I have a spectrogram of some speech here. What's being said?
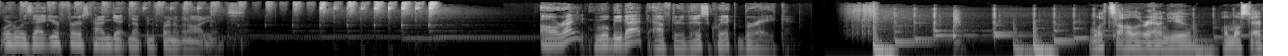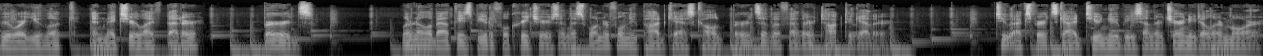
or was that your first time getting up in front of an audience all right, we'll be back after this quick break. What's all around you, almost everywhere you look, and makes your life better? Birds. Learn all about these beautiful creatures in this wonderful new podcast called Birds of a Feather Talk Together. Two experts guide two newbies on their journey to learn more.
